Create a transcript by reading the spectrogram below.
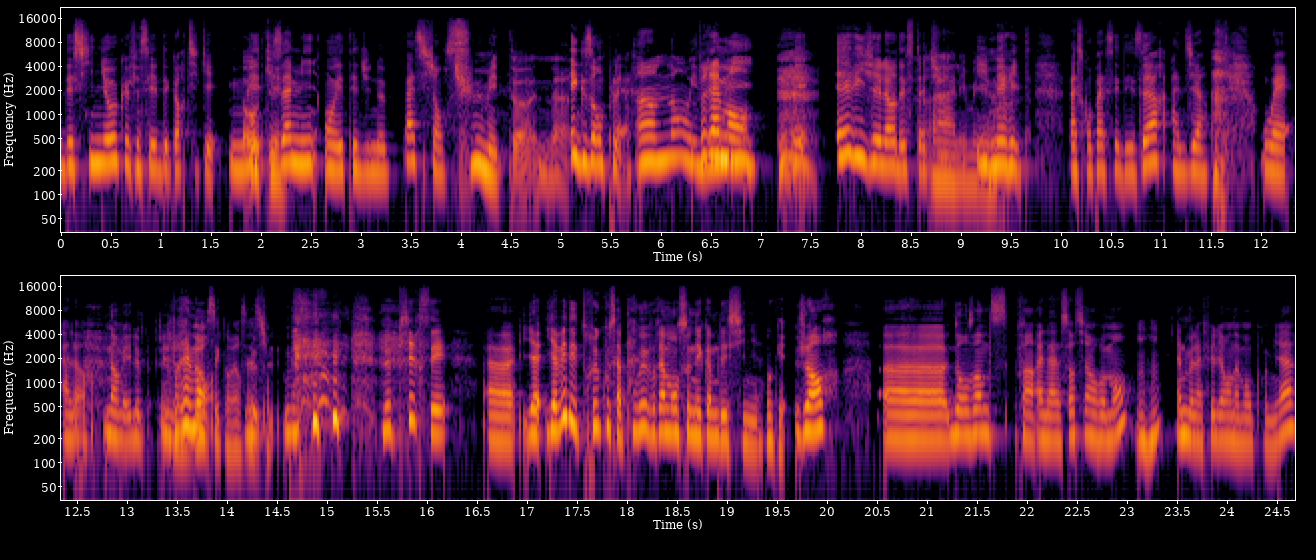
des signaux que j'essayais de décortiquer. Mes Ok. amis ont été d'une patience Tu m'étonnes. exemplaire. Un an et demi. Vraiment. Mais érigez-leur des statues. Ah. Ils méritent. Parce qu'on passait des heures à dire Ouais, alors. Non, mais le, vraiment. ces Le, conversations. le pire, c'est. euh, Il y, avait des trucs où ça pouvait vraiment sonner comme des signes. Ok. Genre, euh, dans un. Enfin, elle a sorti un roman. Mhm. Elle me l'a fait lire en avant-première.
